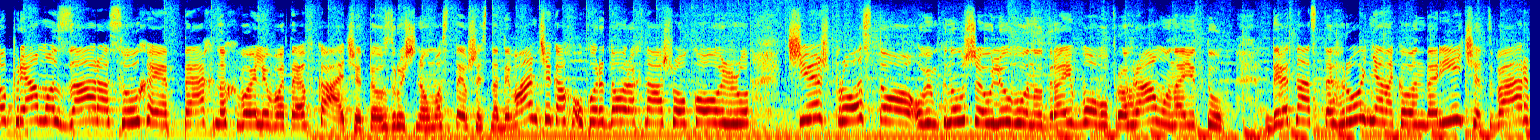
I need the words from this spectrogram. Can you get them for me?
Хто прямо зараз слухає технохвилю ВТФК, чи то зручно вмостившись на диванчиках у коридорах нашого коледжу, чи ж просто увімкнувши улюблену драйвову програму на YouTube. 19 грудня на календарі, четвер,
